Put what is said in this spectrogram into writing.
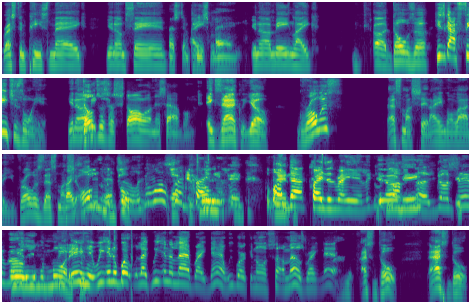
rest in peace, Meg. You know what I'm saying? Rest in like, peace, Meg. You know what I mean? Like uh Doza. He's got features on here. You know, Doza's I mean? a star on this album. Exactly, yo. Growers, that's my shit. I ain't gonna lie to you. Growers, that's my shit. All of them are dope. Look at my son crazy. My God crazy right here. Look at you know what I mean? You know what I'm saying? We early in, in, the morning. We in here. We in the work, like we in the lab right now. We working on something else right now. That's dope. That's dope.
